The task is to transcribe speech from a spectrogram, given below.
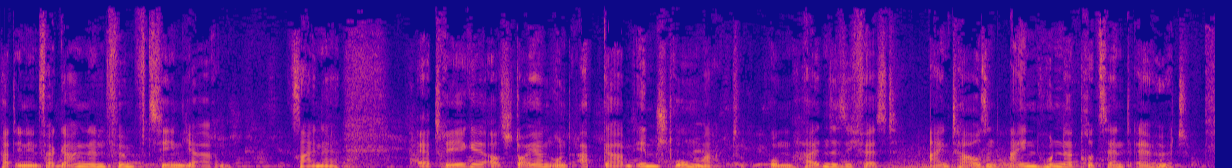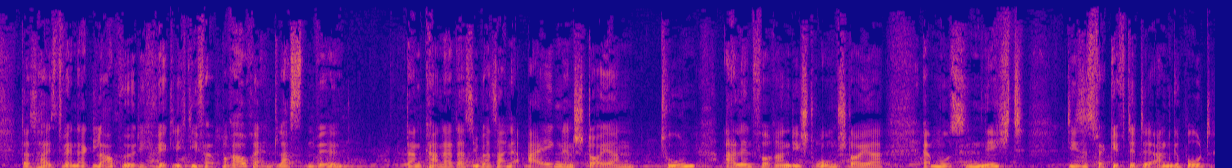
hat in den vergangenen 15 Jahren seine Erträge aus Steuern und Abgaben im Strommarkt um, halten Sie sich fest, 1100 Prozent erhöht. Das heißt, wenn er glaubwürdig wirklich die Verbraucher entlasten will, dann kann er das über seine eigenen Steuern tun, allen voran die Stromsteuer. Er muss nicht dieses vergiftete Angebot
